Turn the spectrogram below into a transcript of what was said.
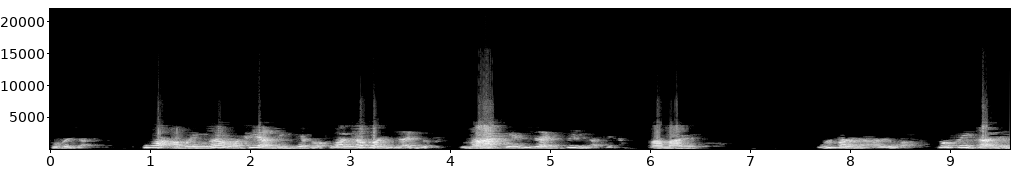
သူ့ကိစ္စသူကအပင်ငါတော့ဖြစ်ရနေကြတော့သူကနောက်ကနေလိုက်ပြီး နားတင်ပြီးလိုက်ပြီးပြည်လာဖြစ်တာမှန်ပါတယ်ဝိပဿနာအလုပ်ကသူ့ကိစ္စနဲ့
